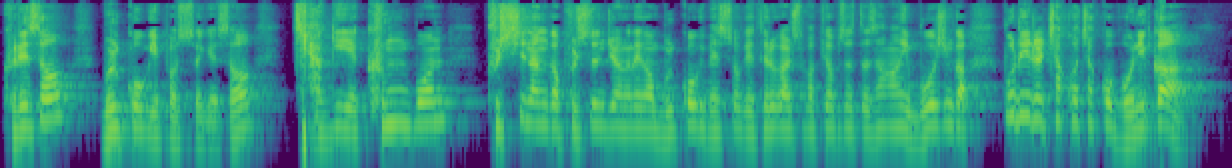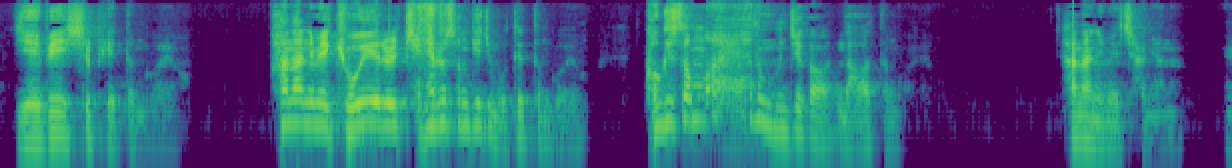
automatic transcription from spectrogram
그래서 물고기 뱃속에서 자기의 근본 불신앙과 불순종에 내가 물고기 뱃속에 들어갈 수밖에 없었던 상황이 무엇인가 뿌리를 찾고 찾고 보니까 예배에 실패했던 거예요. 하나님의 교회를 제대로 섬기지 못했던 거예요. 거기서 모든 문제가 나왔던 거예요. 하나님의 자녀는. 네.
